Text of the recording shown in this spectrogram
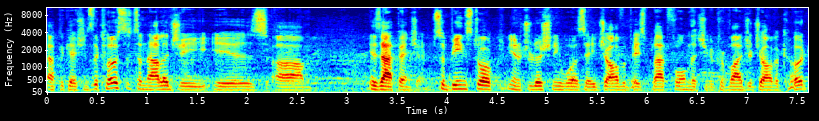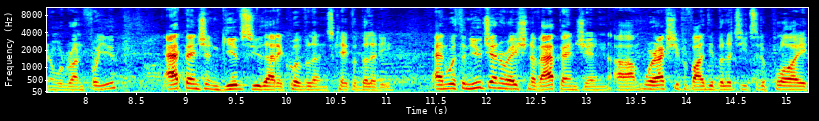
applications. The closest analogy is um, is App Engine. So Beanstalk, you know, traditionally was a Java-based platform that you could provide your Java code and it would run for you. App Engine gives you that equivalence capability. And with the new generation of App Engine, um, we're actually provide the ability to deploy,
